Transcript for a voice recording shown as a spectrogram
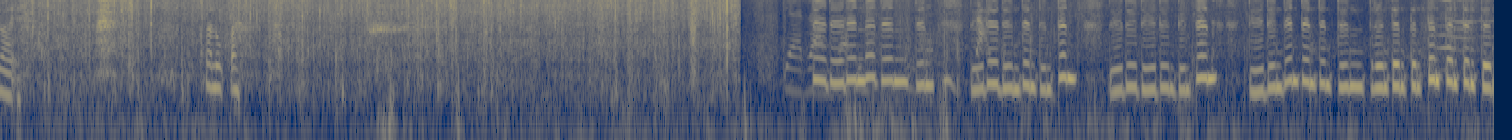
จ่อยไปลูกไปดื้อดื้อดื้อดื้อดื้อดื้อดื้อดื้อดื้อดื้อ ดื้อดื้อดื้อดื้อดื้อดื้อดื้อดื้อดื้อดื้อดื้อดื้อดื้อดื้อดื้อดื้อดื้อดื้อดื้อ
